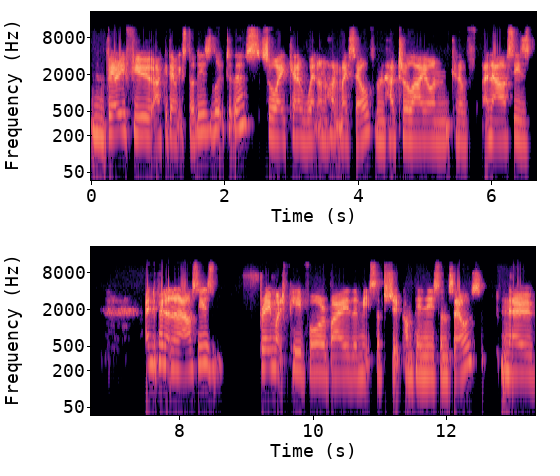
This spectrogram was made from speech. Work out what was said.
very few academic studies looked at this, so I kind of went on a hunt myself and had to rely on kind of analyses, independent analyses pretty much paid for by the meat substitute companies themselves. Now,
